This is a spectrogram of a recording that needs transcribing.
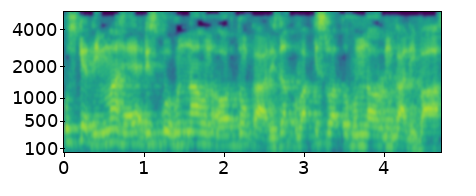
اس کے ذمہ ہے رزق ہننا ان عورتوں کا رزق و قسمت ہننا اور ان کا لباس۔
